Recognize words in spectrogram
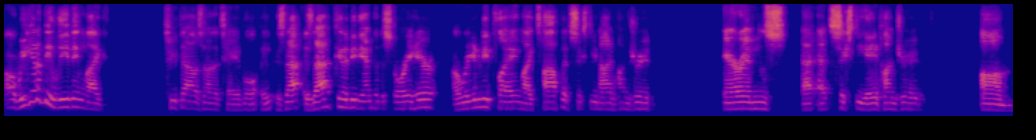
Are we going to be leaving like 2000 on the table? Is that is that going to be the end of the story here? Are we going to be playing like top at 6900, Errens at, at 6800? Um,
